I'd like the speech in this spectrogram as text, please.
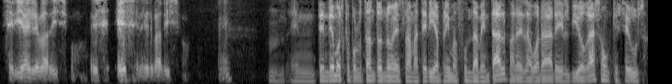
sería elevadísimo. Es, es elevadísimo. ¿eh? Entendemos que, por lo tanto, no es la materia prima fundamental para elaborar el biogás, aunque se usa.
